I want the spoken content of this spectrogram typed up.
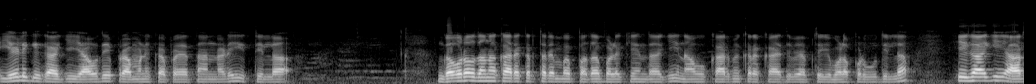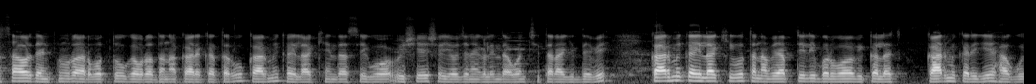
ಏಳಿಗೆಗಾಗಿ ಯಾವುದೇ ಪ್ರಾಮಾಣಿಕ ಪ್ರಯತ್ನ ನಡೆಯುತ್ತಿಲ್ಲ. ಗೌರವಧನ ಕಾರ್ಯಕರ್ತರೆಂಬ ಪದ ಬಳಕೆಯಿಂದಾಗಿ ನಾವು ಕಾರ್ಮಿಕರ ಕಾಯ್ದೆ ವ್ಯಾಪ್ತಿಗೆ ಒಳಪಡುವುದಿಲ್ಲ. ಹೀಗಾಗಿ ಆರು ಸಾವಿರದ ಎಂಟುನೂರ ಅರವತ್ತು ಗೌರವಧನ ಕಾರ್ಯಕರ್ತರು ಕಾರ್ಮಿಕ ಇಲಾಖೆಯಿಂದ ಸಿಗುವ ವಿಶೇಷ ಯೋಜನೆಗಳಿಂದ ವಂಚಿತರಾಗಿದ್ದೇವೆ. ಕಾರ್ಮಿಕ ಇಲಾಖೆಯು ತನ್ನ ವ್ಯಾಪ್ತಿಯಲ್ಲಿ ಬರುವ ವಿಕಲ ಕಾರ್ಮಿಕರಿಗೆ ಹಾಗೂ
